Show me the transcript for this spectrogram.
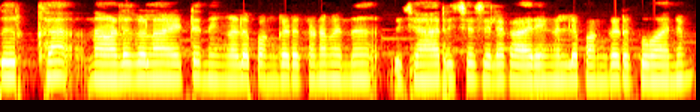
ദീർഘ നാളുകളായിട്ട് നിങ്ങൾ പങ്കെടുക്കണമെന്ന് വിചാരിച്ച ചില കാര്യങ്ങളിൽ പങ്കെടുക്കുവാനും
